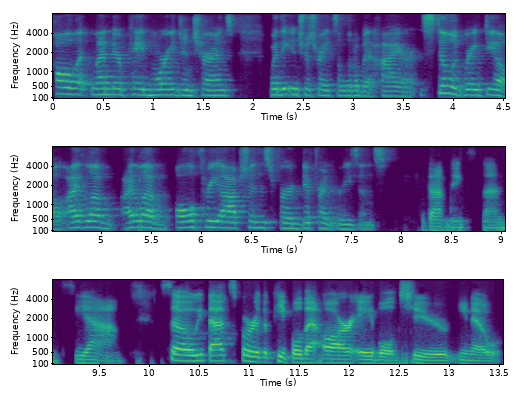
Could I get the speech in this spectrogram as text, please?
call it lender paid mortgage insurance where the interest rate's a little bit higher. It's still a great deal. I love I love all three options for different reasons. That makes sense. Yeah. So that's for the people that are able to, you know,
